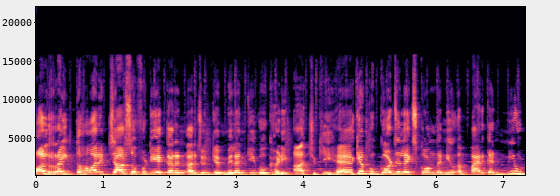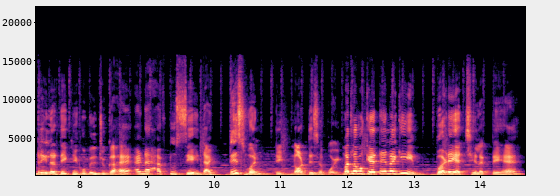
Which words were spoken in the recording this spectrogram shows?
ऑल राइट right, तो हमारे 400 फुटिए करण अर्जुन के मिलन की वो घड़ी आ चुकी है क्योंकि हमको Godzilla Kong the new empire का न्यू ट्रेलर देखने को मिल चुका है and I have to say that this one did not disappoint मतलब वो कहते हैं ना कि बड़े अच्छे लगते हैं।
